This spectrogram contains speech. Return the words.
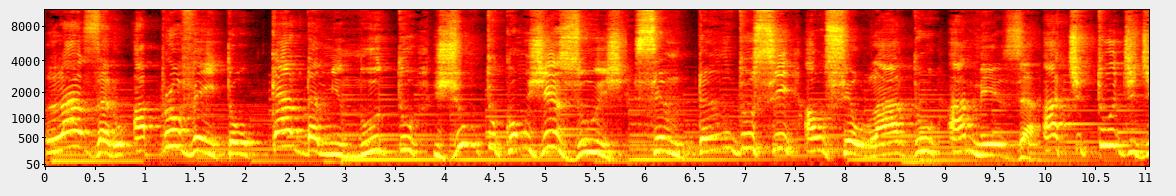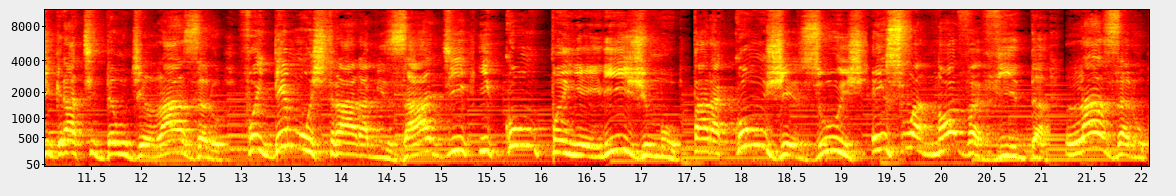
Lázaro aproveitou cada minuto junto com Jesus, sentando-se ao seu lado à mesa. A atitude de gratidão de Lázaro foi demonstrar amizade e companheirismo para com Jesus em sua nova vida. Lázaro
